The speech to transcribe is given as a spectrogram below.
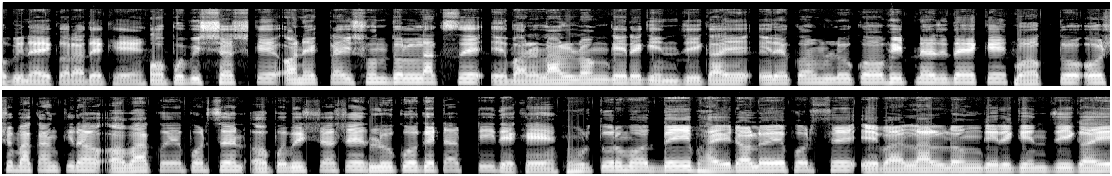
অভিনয় করা দেখে অপবিশ্বাসকে অনেকটাই সুন্দর লাগছে। এবার লাল রঙের গেঞ্জি গায়ে এরকম লুকো ফিটনেস দেখে ভক্ত ও শুভাকাঙ্ক্ষীরা অবাক হয়ে পড়ছেন অপবিশ্বাসের লুক গেটআপটি দেখে। মুহূর্তর মধ্যে ভাইরাল হয়ে পড়ছে এবার লাল রঙের গেঞ্জি গায়ে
